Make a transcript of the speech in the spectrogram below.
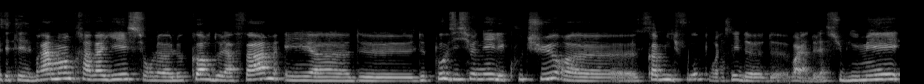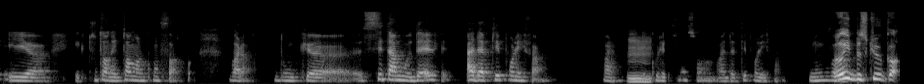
C'était vraiment travailler sur le, le corps de la femme et euh, de, de positionner les coutures euh, comme il faut pour essayer de, de, voilà, de la sublimer et, euh, et tout en étant dans le confort, quoi. Voilà. Donc, euh, c'est un modèle adapté pour les femmes. Voilà. Les Hmm. collections sont adaptées pour les femmes. Donc, Oui, parce que quand,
